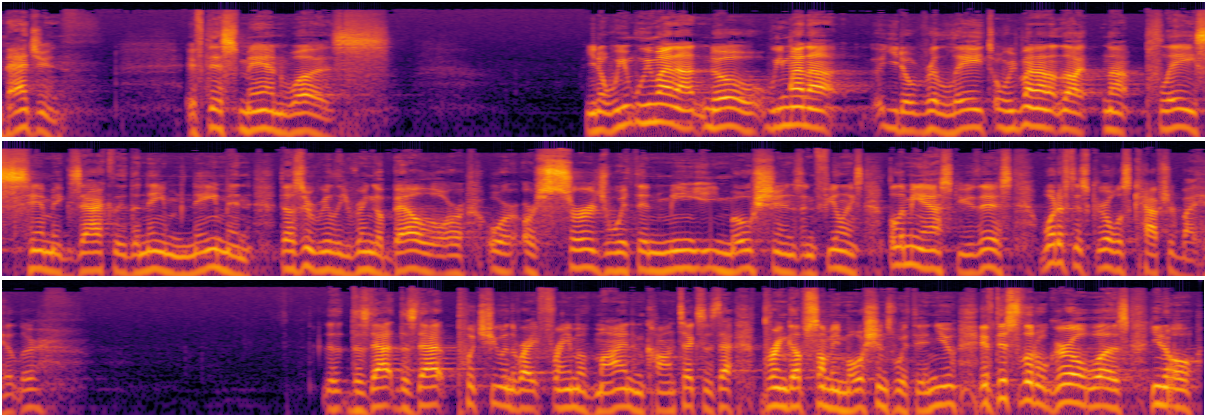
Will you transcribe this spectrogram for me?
Imagine if this man was, you know, we, we might not know, we might not, you know, relate, or we might not, not, not place him exactly. The name Naaman doesn't really ring a bell or, or, or surge within me emotions and feelings. But let me ask you this what if this girl was captured by Hitler? Does that, does that put you in the right frame of mind and context? Does that bring up some emotions within you? If this little girl was, you know,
